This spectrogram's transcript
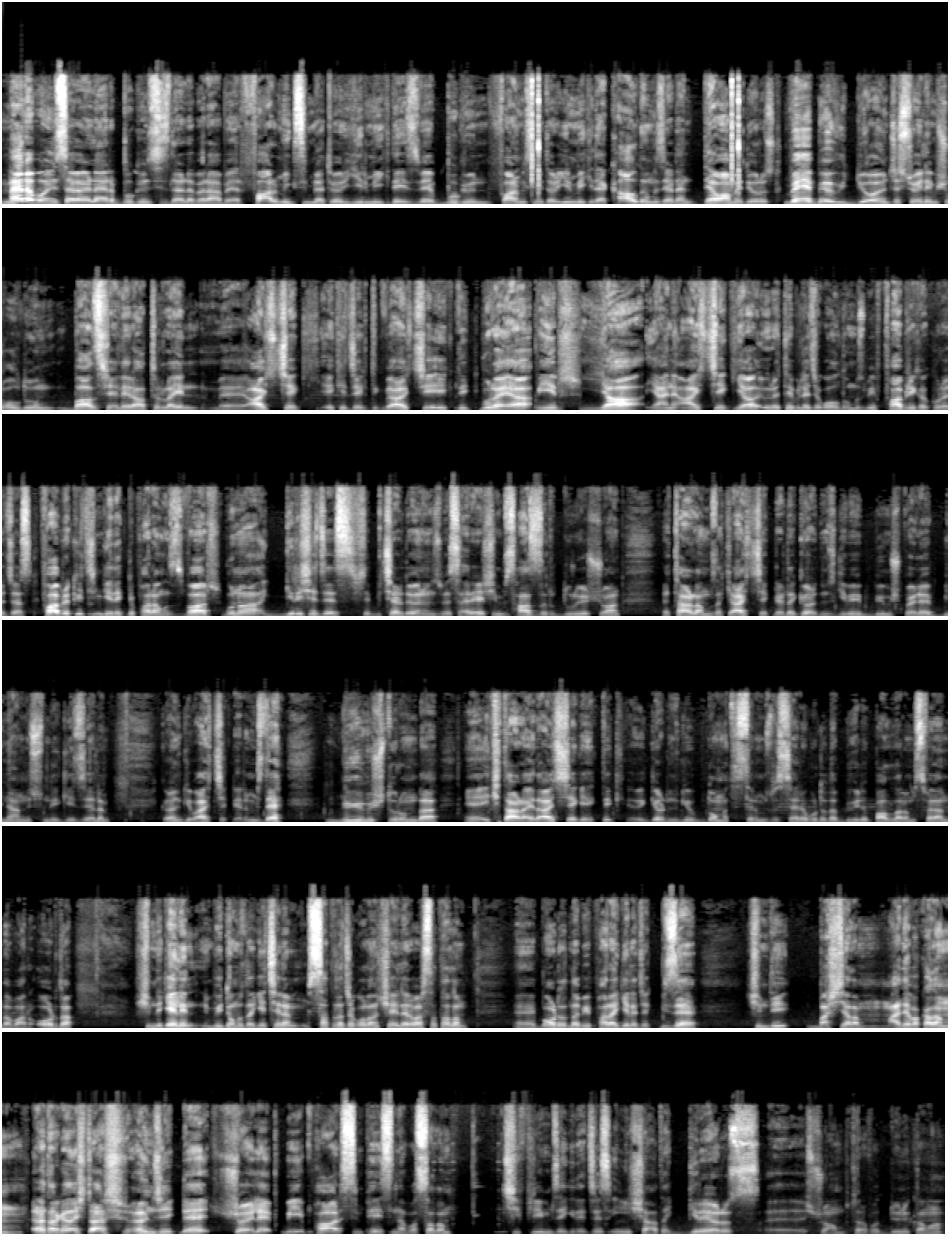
Merhaba oyun severler. Bugün sizlerle beraber Farming Simulator 22'deyiz ve bugün Farming Simulator 22'de kaldığımız yerden devam ediyoruz. Ve bir video önce söylemiş olduğum bazı şeyleri hatırlayın. Ee, ayçiçek ekecektik ve ayçiçeği ektik. Buraya bir yağ yani ayçiçek yağı üretebilecek olduğumuz bir fabrika kuracağız. Fabrika için gerekli paramız var. Buna girişeceğiz. İşte biçerde önümüz vesaire her hazır duruyor şu an. Ve tarlamızdaki ayçiçekleri de gördüğünüz gibi büyümüş böyle binanın üstünde gezelim. Gördüğünüz gibi ayçiçeklerimiz de büyümüş durumda. E, iki tarlayı da ayçiçek ektik. E, gördüğünüz gibi domateslerimiz vesaire burada da büyüdü. Ballarımız falan da var orada. Şimdi gelin videomuza geçelim. Satılacak olan şeyler var satalım. E, oradan da bir para gelecek bize. Şimdi başlayalım. Hadi bakalım. Evet arkadaşlar öncelikle şöyle bir Paris'in P'sine basalım. Çiftliğimize gireceğiz. İnşaata giriyoruz. E, şu an bu tarafa dönük ama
